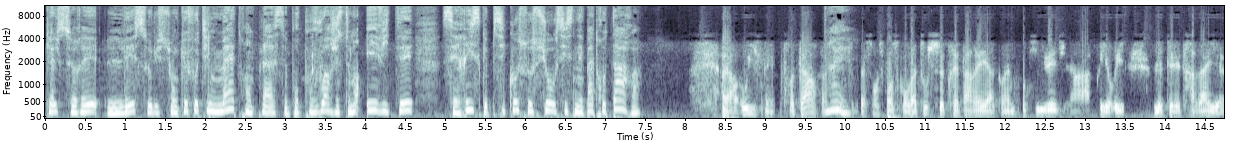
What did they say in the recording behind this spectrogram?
quelles seraient les solutions Que faut-il mettre en place pour pouvoir justement éviter ces risques psychosociaux si ce n'est pas trop tard? Alors oui, ce n'est trop tard, parce ouais. que de toute façon, je pense qu'on va tous se préparer à quand même continuer, a priori, le télétravail,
